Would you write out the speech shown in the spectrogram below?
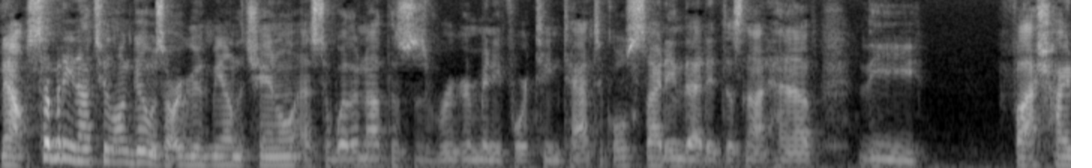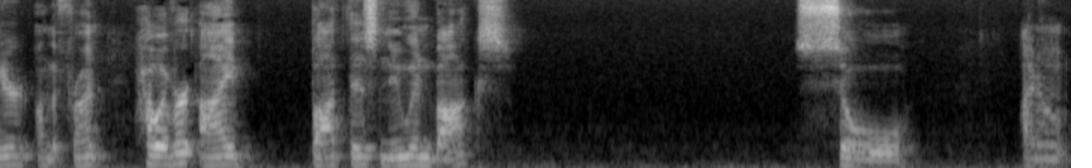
Now, somebody not too long ago was arguing with me on the channel as to whether or not this was a Ruger Mini 14 Tactical, citing that it does not have the flash hider on the front. However, I bought this new in box, so I don't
